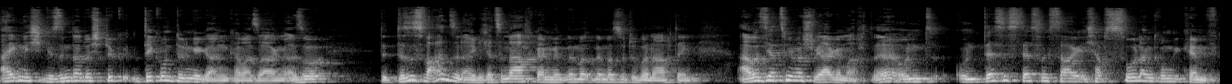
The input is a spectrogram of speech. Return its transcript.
eigentlich, wir sind dadurch dick, dick und dünn gegangen, kann man sagen. Also das ist Wahnsinn eigentlich, jetzt im Nachgang, wenn, man, wenn man so drüber nachdenkt. Aber sie hat es mir immer schwer gemacht. Ne? Und, und das ist das, was ich sage, ich habe so lange drum gekämpft.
